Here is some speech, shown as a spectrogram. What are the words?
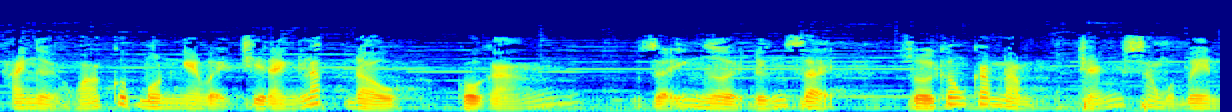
Hai người hóa cốt môn nghe vậy chỉ đành lắc đầu, cố gắng dãy người đứng dậy, rồi không cam nằm tránh sang một bên.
